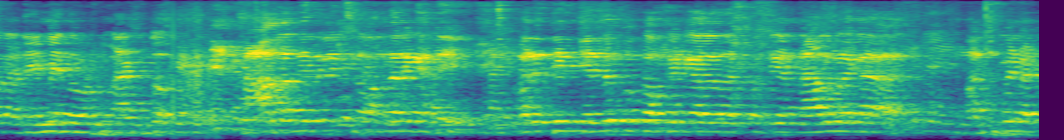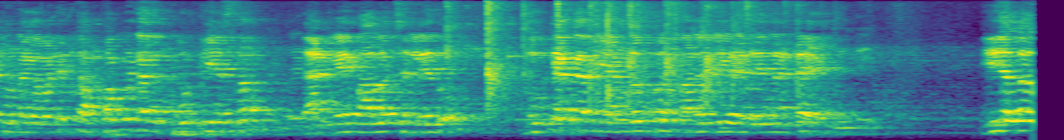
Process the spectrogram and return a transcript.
మరి అది ఏమైందో నాకు చాలా నిధులు ఇచ్చిన కానీ మరి దీనికి ఎందుకు కంప్లీట్ కాలేదు కొద్దిగా నాలుగుగా మర్చిపోయినట్టు కాబట్టి తప్పకుండా అది పూర్తి చేస్తాం. దానికి ఏం ఆలోచన లేదు. ముఖ్యంగా మీ అందరితో మనవి చేసేది ఏంటంటే ఇలా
